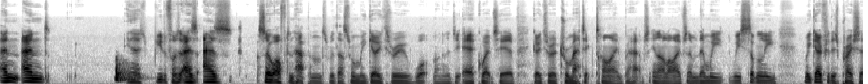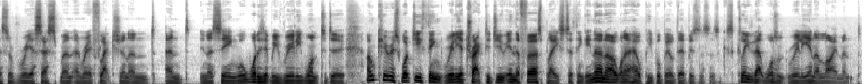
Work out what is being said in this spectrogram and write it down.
And and you know, it's beautiful as as so often happens with us when we go through what I'm going to do air quotes here, go through a traumatic time perhaps in our lives, and then we we suddenly we go through this process of reassessment and reflection and and you know seeing well what is it we really want to do. I'm curious, what do you think really attracted you in the first place to thinking no no I want to help people build their businesses because clearly that wasn't really in alignment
